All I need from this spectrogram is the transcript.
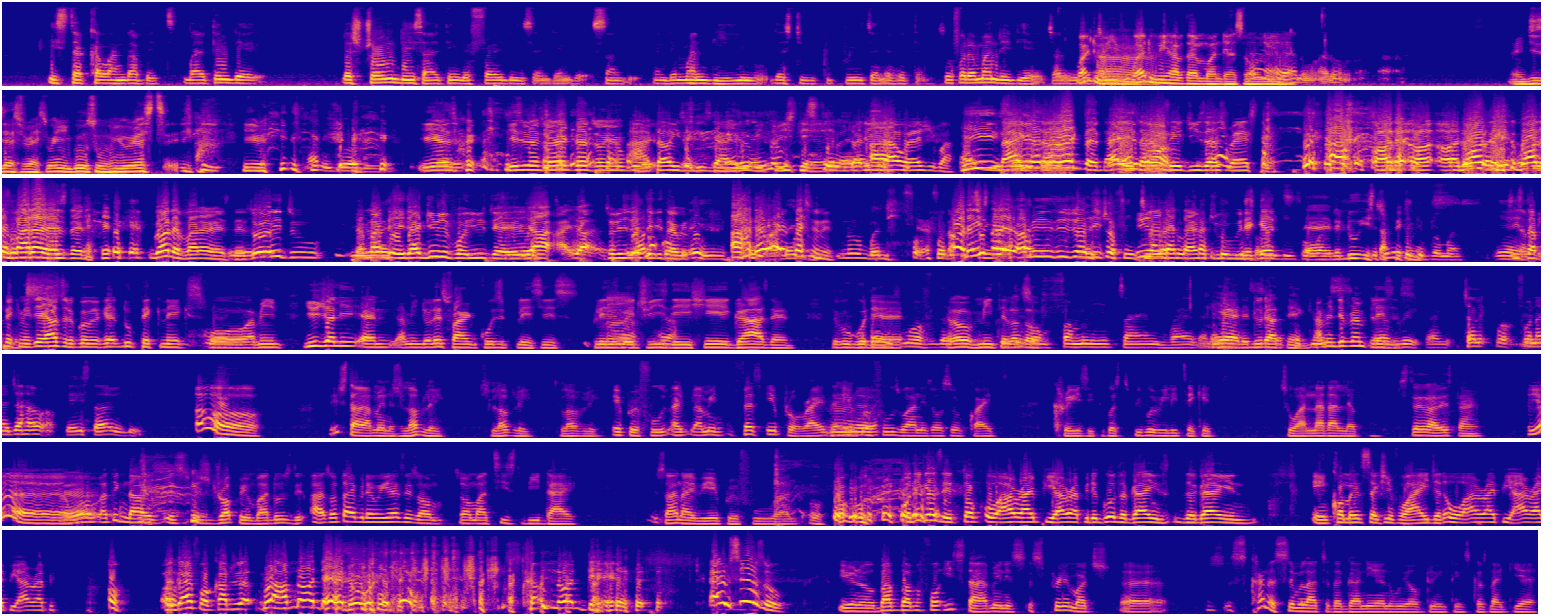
Easter calendar bit, but I think the the strong days are I think the Fridays and then the Sunday and the Monday, you know, just to recuperate and everything. So for the Monday, the actually Why do we Ah. why do we have that Monday as a I, I holiday? don't I don't know. And Jesus rest. When he goes home, you rest. he, That is God. he res- he's resurrected, so you go. I thought you said this guy, you know, be you know, be Christian, Christian, like that. traditional worshiper. He, he Now resurrected. Now you He's tell me gone. say Jesus rested. Or the or, or God, the, God the Father rested. God the Father rested. So it too. The. Monday they are giving it for you to uh, yeah yeah. So they should take it away. Ah, then why you beg questioning it? Nobody. For, for No, the Easter. I mean, usually usually that time too. They get uh, us. they do Easter picnics. From us. Yeah. Easter picnics. picnics. They have to go get, do picnics for. Yeah. I mean, usually, and I mean, they always find cozy places, places Yeah. where trees, Yeah. they shade grass, then people go I it's there. more of the a lot of meat, a lot of- family time vibe. And Yeah, they do that the thing. I mean, different places. great, they are great. Charlie, for for Naija, how the Easter holiday? Oh, Easter. I mean, it's lovely. It's lovely. It's lovely. April Fool. I, I mean, first April, right? The Mm. April Yeah. Fool's one is also quite crazy because people really take it to another level. Still at this time. Yeah, well, I think now it's, it's, it's dropping, but those days, uh, sometimes then we hear say some some artists be die. Son I be April Fool and oh oh, oh niggas they talk oh R.I.P. R.I.P. They go the guy in the guy in in comment section for IGN oh R.I.P. R.I.P. R.I.P. Oh the guy for Caps bro I'm not dead oh I'm not dead I'm serious oh you know but but for Easter I mean it's it's pretty much uh it's, it's kind of similar to the Ghanaian way of doing things because like yeah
